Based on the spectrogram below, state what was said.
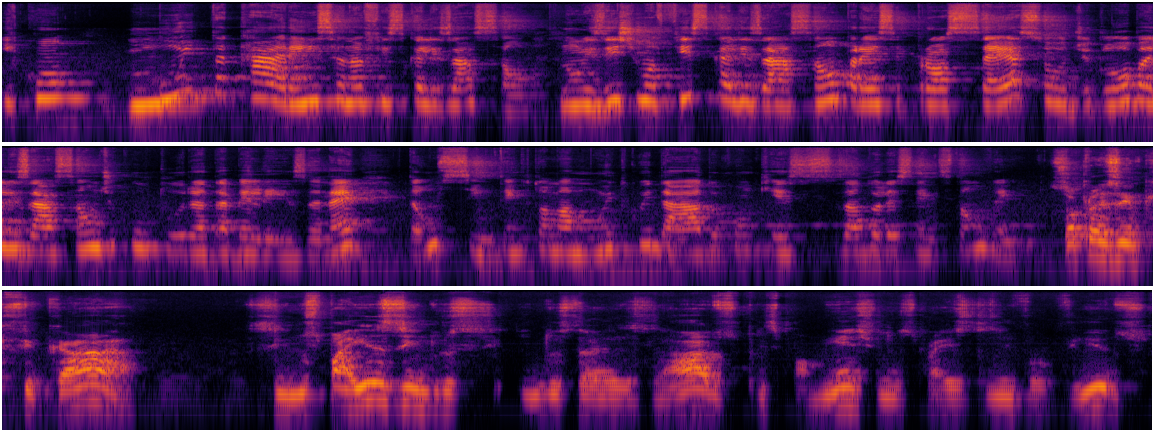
e com muita carência na fiscalização. Não existe uma fiscalização para esse processo de globalização de cultura da beleza, né? Então, sim, tem que tomar muito cuidado com o que esses adolescentes estão vendo. Só para exemplificar, assim, nos países industrializados, principalmente nos países desenvolvidos,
